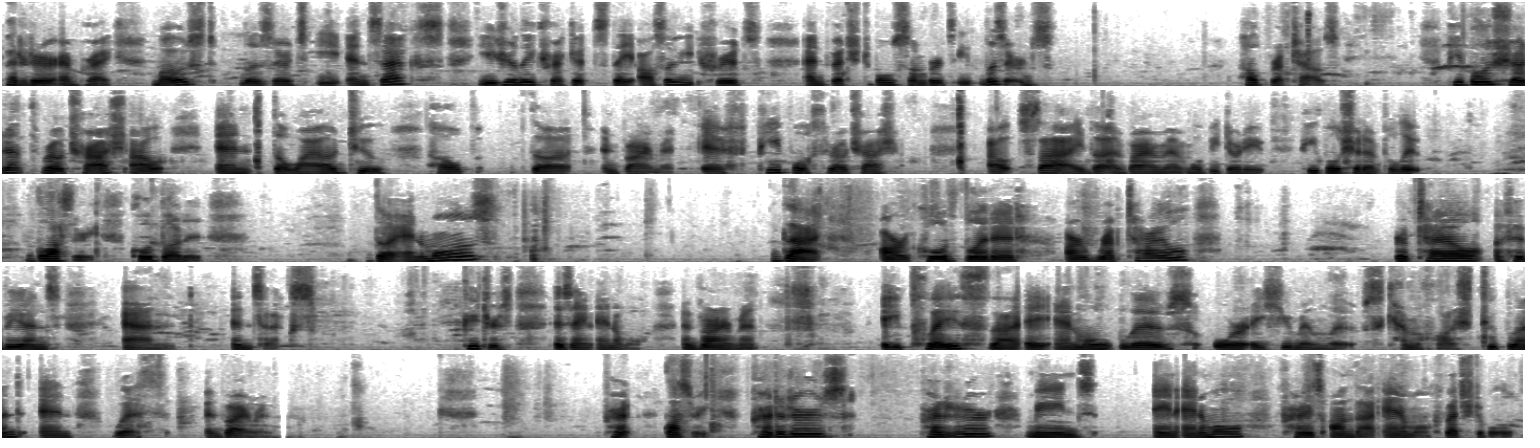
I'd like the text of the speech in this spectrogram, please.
Predator and prey. Most lizards eat insects, usually crickets. They also eat fruits and vegetables. Some birds eat lizards. Help reptiles. People shouldn't throw trash out in the wild to help the environment. If people throw trash outside, the environment will be dirty. People shouldn't pollute. Glossary Cold blooded. The animals that are cold blooded are reptile, reptile, amphibians, and insects. Creatures is an animal. Environment a place that a animal lives or a human lives. Camouflage to blend in with environment. Pre- glossary predators predator means an animal preys on that animal vegetable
